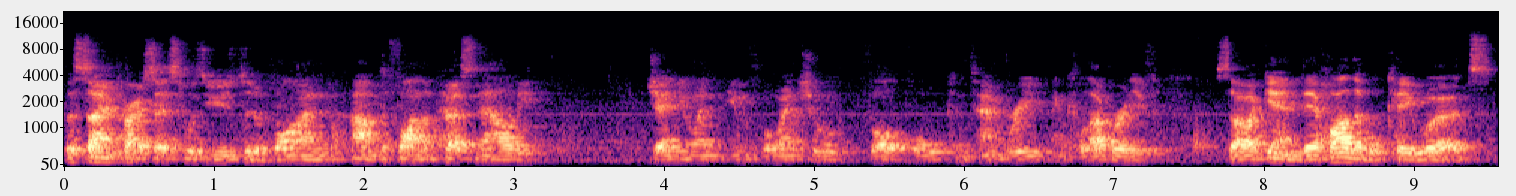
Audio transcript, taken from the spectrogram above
The same process was used to define, um, define the personality, genuine, influential, thoughtful, contemporary and collaborative. So again, they're high level keywords,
